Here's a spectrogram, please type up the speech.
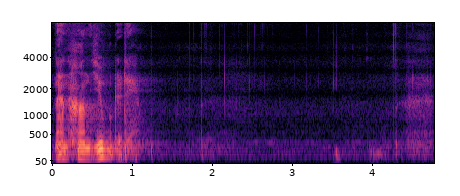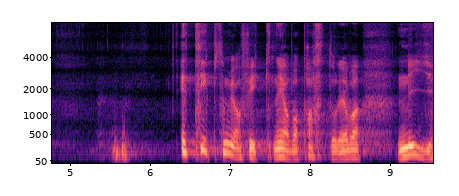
Men han gjorde det. Ett tips som jag fick när jag var pastor, jag var ny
